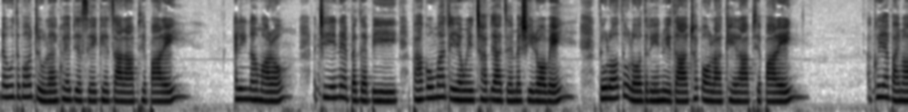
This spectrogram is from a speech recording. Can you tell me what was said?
နှစ်ဦးသဘောတူလမ်းခွဲပြစ်စဲခဲ့ကြတာဖြစ်ပါတယ်။ အဲဒီနောက်မှာတော့အခြေအနေနဲ့ပတ်သက်ပြီးဘာကုန်းမှတရားဝင်ချပြခြင်းမရှိတော့ပဲသို့လောသို့လောသတင်းတွေသာထွက်ပေါ်လာခဲ့တာဖြစ်ပါတယ်။အခုရက်ပိုင်းမှာ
